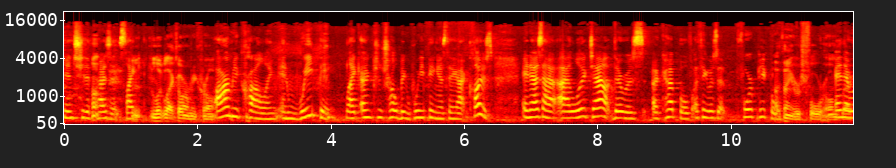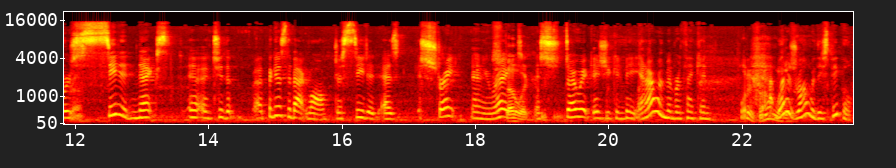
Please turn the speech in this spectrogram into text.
Into the presence. Like looked like army crawling. Army crawling and weeping like uncontrollably weeping as they got close. And as I, I looked out there was a couple i think it was at four people. I think there was four on and the they were row. seated next uh, to the up against the back wall just seated as straight and erect stoic. as stoic as you could be. And i remember thinking what is wrong? What with is wrong with these people?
